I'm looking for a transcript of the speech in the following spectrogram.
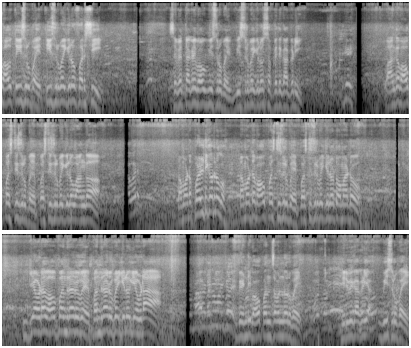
भाव तीस रुपये तीस रुपये किलो फरशी. सफेद काकडी भाव वीस रुपये वीस रुपये किलो सफेद काकडी. वांग भाव पस्तीस रुपये पस्तीस रुपये किलो वांग. टोमॅटो पलटी करू नको. टोमॅटो भाव पस्तीस रुपये पस्तीस रुपये किलो टोमॅटो. गेवडा भाव पंधरा रुपये पंधरा रुपये किलो गेवडा भेंडी भाव पंचावन्न रुपये हिरवी काकडी वीस रुपये.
